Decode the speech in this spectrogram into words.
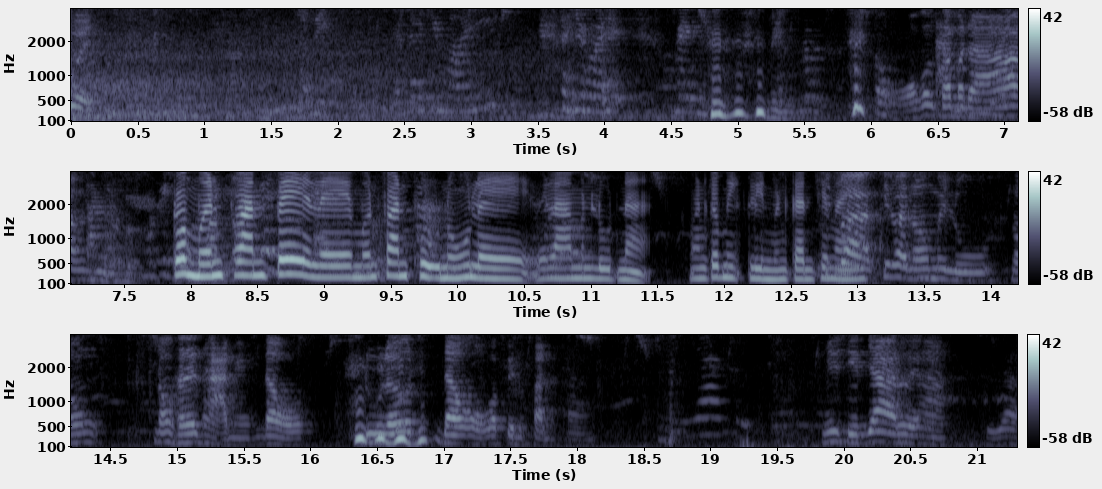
ด้วยใช่ไหมใช่ไหมไม่โอ้ก็ธรรมดา ก็เหมือนฟันเป้เลยเหมือนฟันผุหนูเลย เวลามันหลุดน่ะ มันก็มีกลิ่นเหมือนกันใช่ไหมคิดว่าคิดว่าน้องไม่รู้น้องน้องสันนิษฐานไงเดาดูแล้วเดาออกว่าเป็นฟันช้างมีสีดหญ้าด้วยอะสีดหญ้า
